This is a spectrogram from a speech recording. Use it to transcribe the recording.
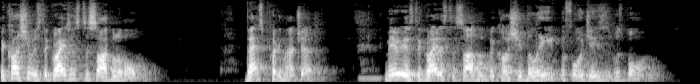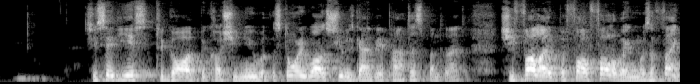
because she was the greatest disciple of all. That's pretty much it. Mary is the greatest disciple because she believed before Jesus was born. She said yes to God because she knew what the story was. She was going to be a participant in it. She followed before following was a thing.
